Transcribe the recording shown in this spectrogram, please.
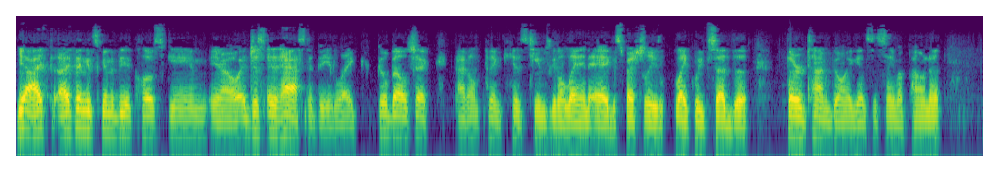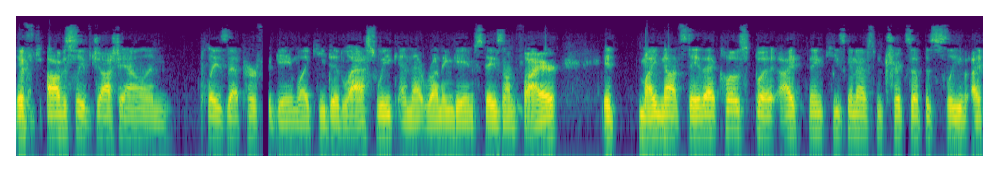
Yeah, I, th- I think it's going to be a close game. You know, it just it has to be. Like Bill Belichick, I don't think his team's going to lay an egg, especially like we've said the third time going against the same opponent. If obviously if Josh Allen plays that perfect game like he did last week and that running game stays on fire, it might not stay that close, but I think he's going to have some tricks up his sleeve. I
